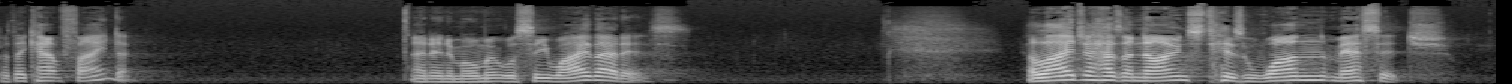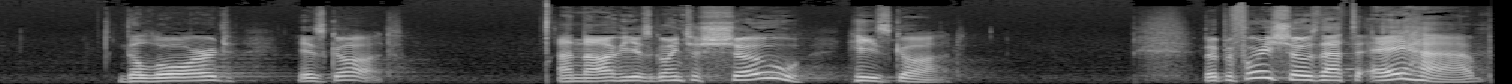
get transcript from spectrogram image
but they can't find him. And in a moment, we'll see why that is. Elijah has announced his one message the Lord is God. And now he is going to show he's God. But before he shows that to Ahab,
